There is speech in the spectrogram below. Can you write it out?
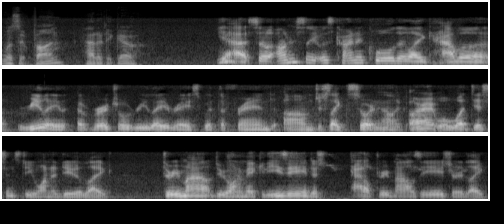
was it fun? How did it go? Yeah, so honestly, it was kind of cool to like have a relay, a virtual relay race with a friend. Um, just like sorting out, like, all right, well, what distance do you want to do? Like, three mile do you want to make it easy and just paddle three miles each or like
